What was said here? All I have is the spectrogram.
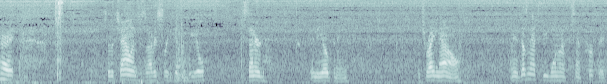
All right. So the challenge is obviously to get the wheel centered in the opening, which right now, I mean, it doesn't have to be 100% perfect,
